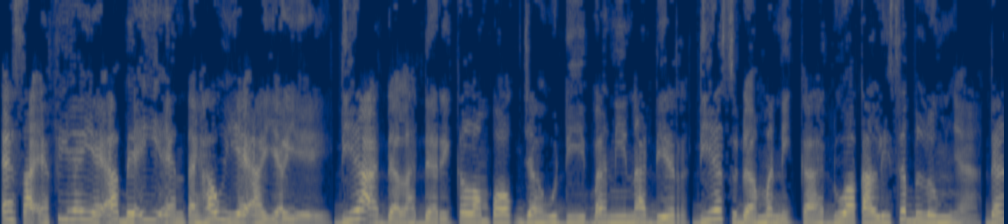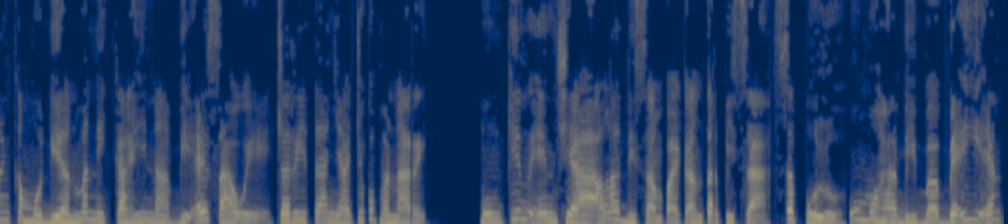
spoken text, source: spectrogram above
SAFYYABINTHWYAYY. Dia adalah dari kelompok Yahudi Bani Nadir. Dia sudah menikah dua kali sebelumnya, dan kemudian menikahi Nabi SAW. Ceritanya cukup menarik. Mungkin insya Allah disampaikan terpisah. 10. Ummu Habibah bint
